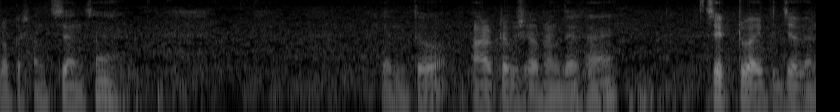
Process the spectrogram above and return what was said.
লোকেশন চেঞ্জ হ্যাঁ। কিন্তু আরেকটা বিষয় আপনাকে দেখায়। চেক টু আইপি যাবেন।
